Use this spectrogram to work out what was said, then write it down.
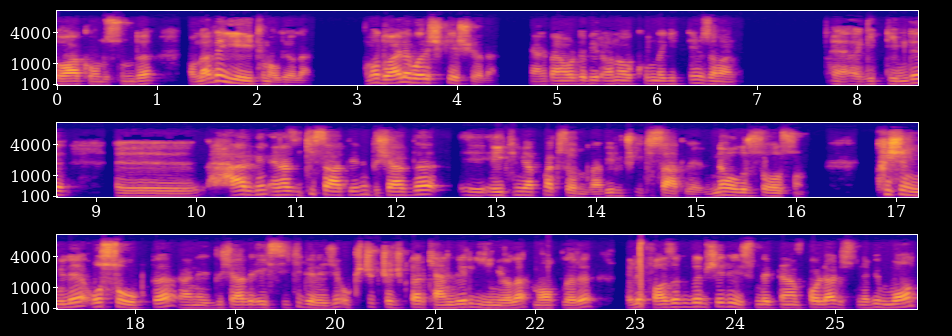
doğa konusunda. Onlar da iyi eğitim alıyorlar. Ama doğayla barışık yaşıyorlar. Yani ben orada bir anaokuluna gittiğim zaman e, gittiğimde e, her gün en az iki saatlerini dışarıda e, eğitim yapmak zorundalar. Bir buçuk iki saatlerini ne olursa olsun. Kışın bile o soğukta yani dışarıda eksi iki derece o küçük çocuklar kendileri giyiniyorlar montları. Öyle fazla da bir şey değil. Üstünde bir tane polar, üstünde bir mont,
